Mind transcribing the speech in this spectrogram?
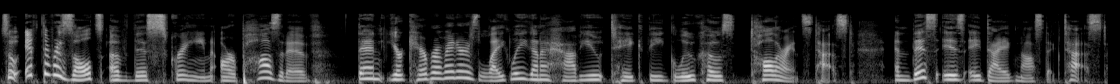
So, if the results of this screen are positive, then your care provider is likely going to have you take the glucose tolerance test. And this is a diagnostic test.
